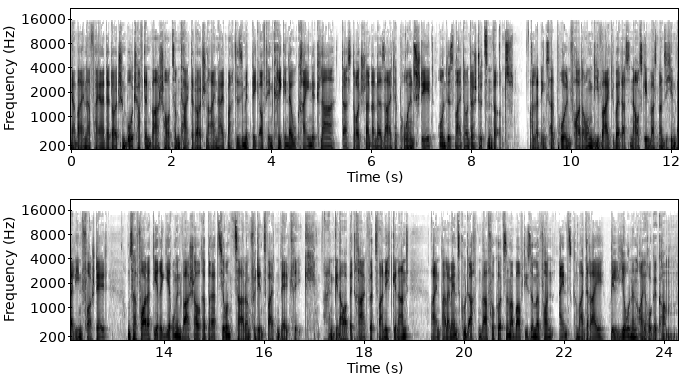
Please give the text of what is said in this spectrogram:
Ja, bei einer Feier der deutschen Botschaft in Warschau zum Tag der deutschen Einheit machte sie mit Blick auf den Krieg in der Ukraine klar, dass Deutschland an der Seite Polens steht und es weiter unterstützen wird. Allerdings hat Polen Forderungen, die weit über das hinausgehen, was man sich in Berlin vorstellt. Und zwar fordert die Regierung in Warschau Reparationszahlung für den Zweiten Weltkrieg. Ein genauer Betrag wird zwar nicht genannt, ein Parlamentsgutachten war vor kurzem aber auf die Summe von 1,3 Billionen Euro gekommen.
